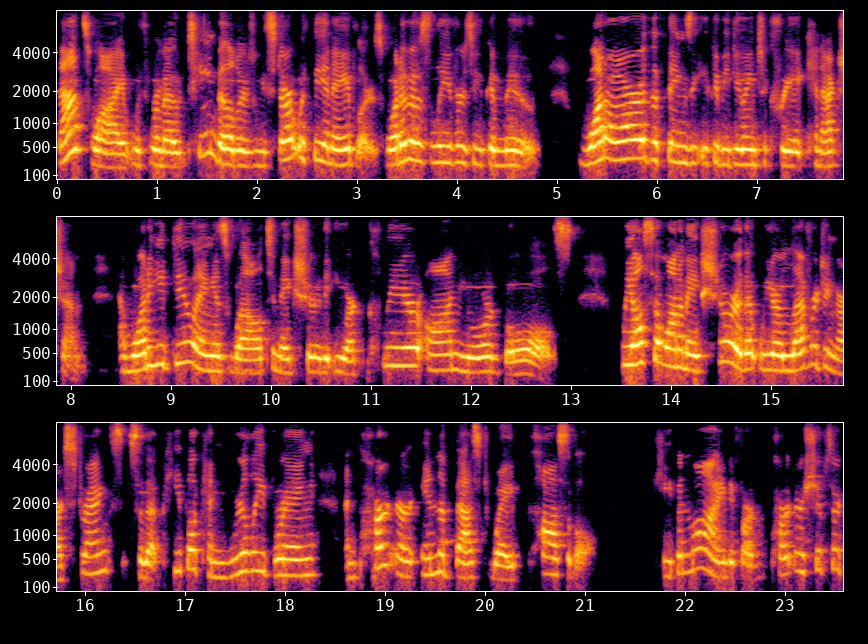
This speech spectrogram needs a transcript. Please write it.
That's why with remote team builders, we start with the enablers. What are those levers you can move? What are the things that you could be doing to create connection? And what are you doing as well to make sure that you are clear on your goals? We also want to make sure that we are leveraging our strengths so that people can really bring and partner in the best way possible. Keep in mind, if our partnerships are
